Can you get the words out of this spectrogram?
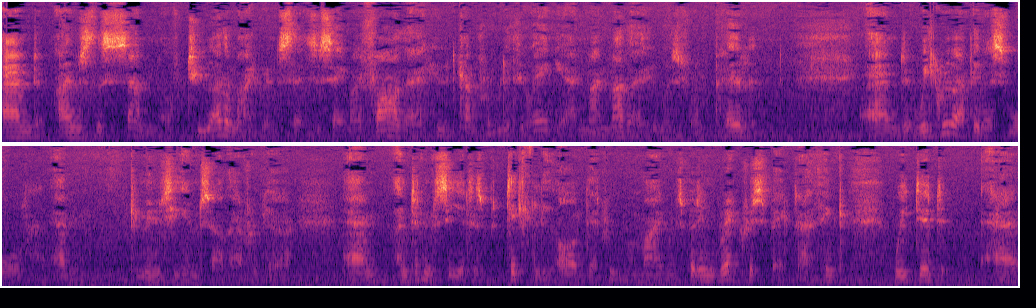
and I was the son of two other migrants, that's to say, my father, who had come from Lithuania, and my mother, who was from Poland. And we grew up in a small um, community in South Africa um, and didn't see it as particularly odd that we were migrants. But in retrospect, I think we did. Uh,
